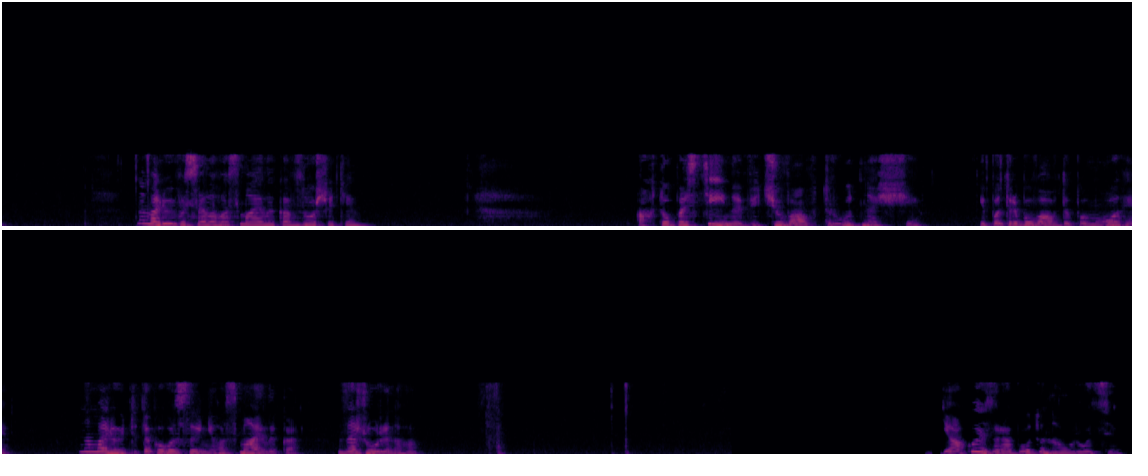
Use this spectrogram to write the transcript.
намалюй веселого смайлика в зошиті. А хто постійно відчував труднощі і потребував допомоги, намалюйте такого синього смайлика, зажуреного. Дякую за роботу на уроці.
